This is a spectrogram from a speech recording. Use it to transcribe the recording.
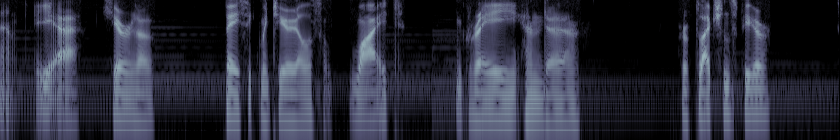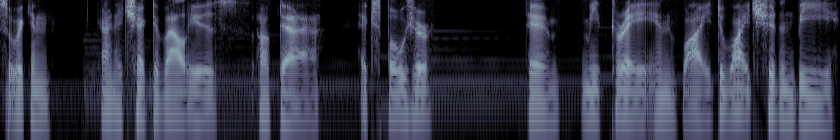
and yeah here are basic materials of white gray and uh, reflection sphere so we can kind of check the values of the exposure. The mid gray and white. The white shouldn't be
